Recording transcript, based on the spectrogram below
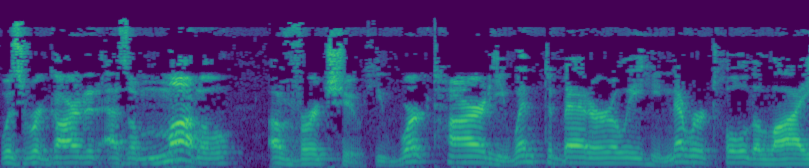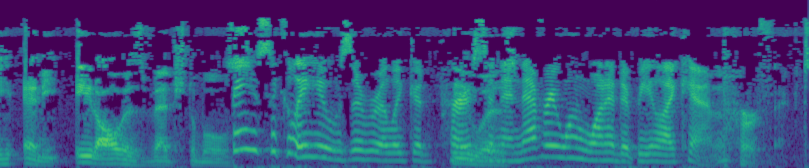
was regarded as a model of virtue. He worked hard, he went to bed early, he never told a lie, and he ate all his vegetables. Basically, he was a really good person, and everyone wanted to be like him. Perfect.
